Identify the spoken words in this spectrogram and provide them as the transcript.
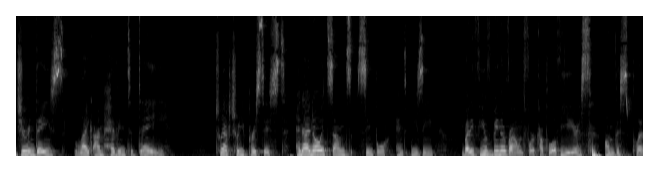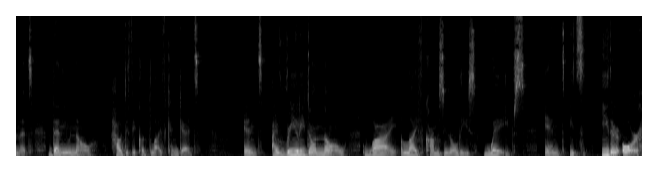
during days like I'm having today to actually persist. And I know it sounds simple and easy, but if you've been around for a couple of years on this planet, then you know how difficult life can get. And I really don't know why life comes in all these waves and it's either or.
